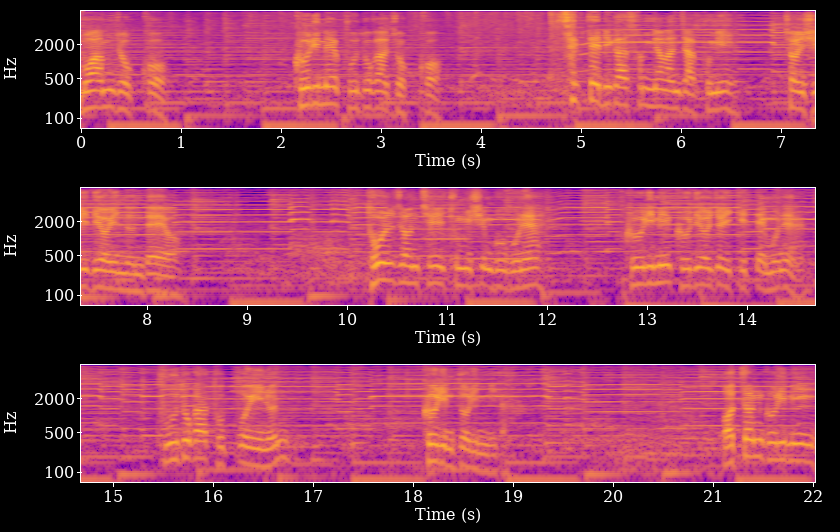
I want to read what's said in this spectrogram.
모함 좋고 그림의 구도가 좋고 색대비가 선명한 작품이 전시되어 있는데요. 돌 전체의 중심 부분에 그림이 그려져 있기 때문에 구도가 돋보이는 그림돌입니다. 어떤 그림이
